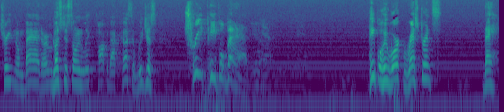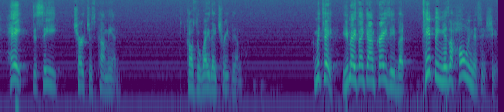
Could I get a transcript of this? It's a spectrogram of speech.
treating them bad. Or let's just only talk about cussing. We just treat people bad. People who work restaurants, they hate to see churches come in because the way they treat them. Let me tell you, you may think I'm crazy, but tipping is a holiness issue.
